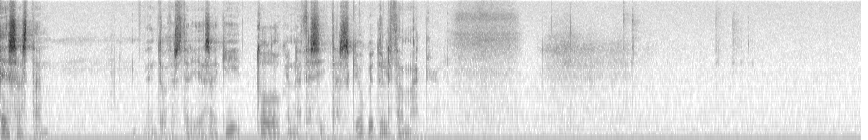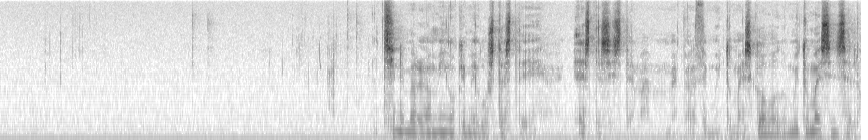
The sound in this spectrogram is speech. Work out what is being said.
Esas están. Entonces terías aquí todo o que necesitas. que o que utiliza Mac. Sin embargo, a mí o que me gusta este, este sistema. Me parece moito máis cómodo, moito máis sinxelo.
